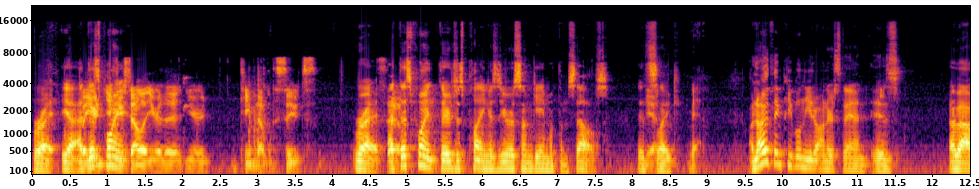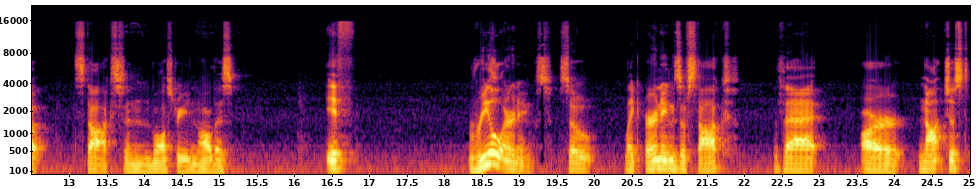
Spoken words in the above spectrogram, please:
right. Yeah. At but this you're, if you point, sell it, you're the you're teaming up with the suits. right. so- At this point, they're just playing a zero sum game with themselves. It's Yeah. like Yeah. Another thing people need to understand is about stocks and Wall Street and all this. If real earnings, so like earnings of stocks that are not just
